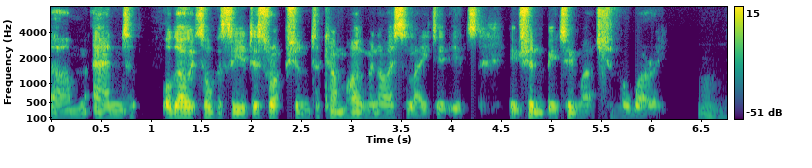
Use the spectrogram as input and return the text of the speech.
Um, and although it's obviously a disruption to come home and isolate it, it's, it shouldn't be too much of a worry. Mm.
